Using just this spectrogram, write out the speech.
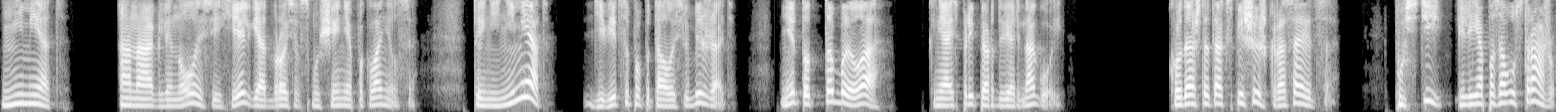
«Немет!» Она оглянулась, и Хельги, отбросив смущение, поклонился. «Ты не немет!» Девица попыталась убежать. «Не тут-то было!» Князь припер дверь ногой. «Куда ж ты так спешишь, красавица?» «Пусти, или я позову стражу!»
